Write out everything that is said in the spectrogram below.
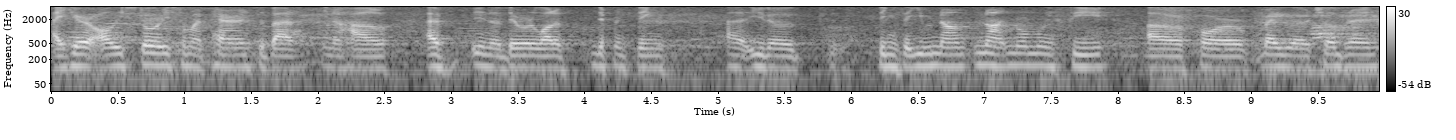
I hear all these stories from my parents about you know how I've you know there were a lot of different things, uh, you know, things that you not not normally see uh, for regular children.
